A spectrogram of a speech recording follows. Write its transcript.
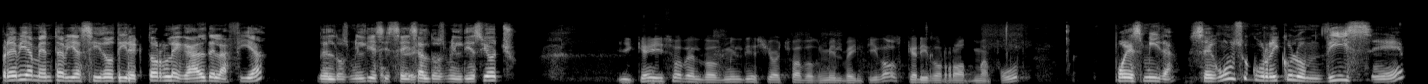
previamente había sido director legal de la FIA del 2016 Ok. al 2018. ¿Y qué hizo del 2018 a 2022, querido Rod Mapud? Pues mira, según su currículum dice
